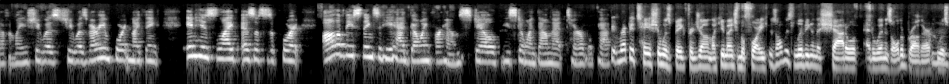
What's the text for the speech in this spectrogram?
definitely. She was she was very important, I think, in his life as a support all of these things that he had going for him still he still went down that terrible path reputation was big for john like you mentioned before he was always living in the shadow of edwin his older brother mm-hmm. who was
